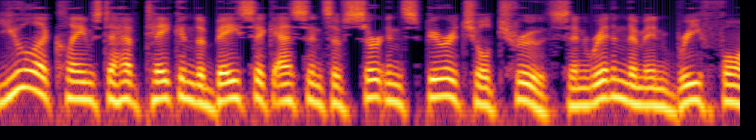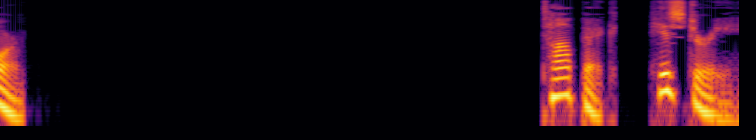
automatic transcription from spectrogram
Eula claims to have taken the basic essence of certain spiritual truths and written them in brief form. History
